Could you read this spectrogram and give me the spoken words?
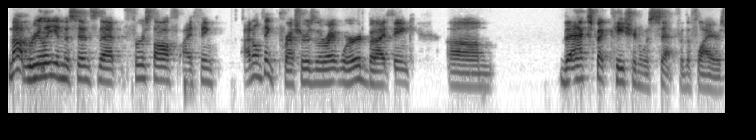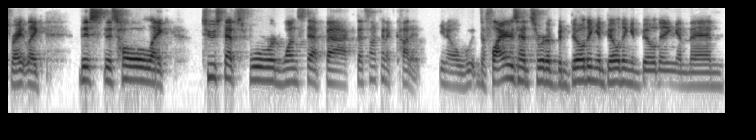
Not really, in the sense that first off, I think I don't think pressure is the right word, but I think um, the expectation was set for the Flyers, right? Like this this whole like two steps forward, one step back. That's not going to cut it. You know, the Flyers had sort of been building and building and building, and then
